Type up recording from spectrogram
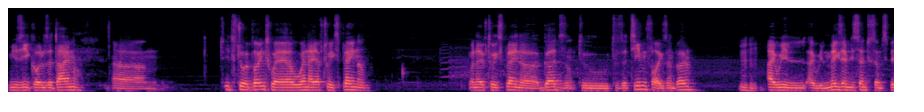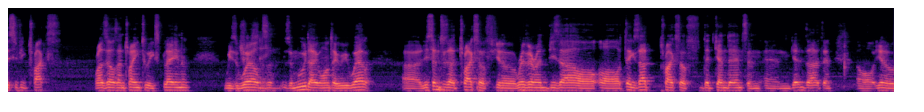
music all the time. Um, it's to a point where when I have to explain, when I have to explain uh, gods to to the team, for example, mm-hmm. I will I will make them listen to some specific tracks rather than trying to explain with words the mood I want. I will well uh, listen to that tracks of you know Reverend Bizarre or, or take that tracks of Dead Can Dance and, and get that and or you know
